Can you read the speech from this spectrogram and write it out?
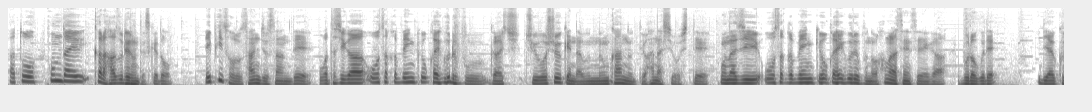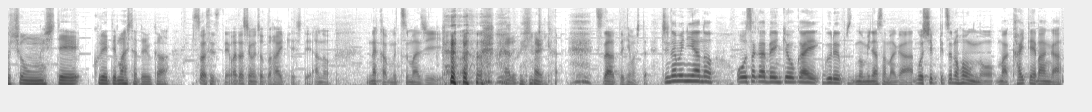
あと本題から外れるんですけどエピソード33で私が大阪勉強会グループが中央集権だうんぬんかんぬんっていう話をして同じ大阪勉強会グループの浜田先生がブログでリアクションしてくれてましたというか。そうですね。私もちょっと拝見してあの仲睦まじい 雰囲気が伝わってきました、はい、ちなみにあの大阪勉強会グループの皆様がご執筆の本の、まあ、改訂版が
